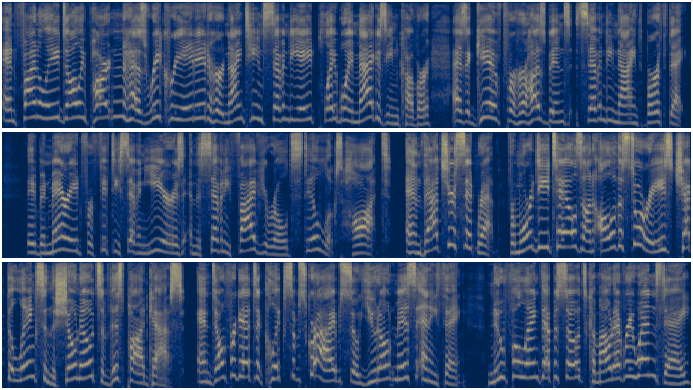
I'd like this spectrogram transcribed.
And finally, Dolly Parton has recreated her 1978 Playboy magazine cover as a gift for her husband's 79th birthday. They've been married for 57 years, and the 75 year old still looks hot. And that's your sit rep. For more details on all of the stories, check the links in the show notes of this podcast. And don't forget to click subscribe so you don't miss anything. New full length episodes come out every Wednesday.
